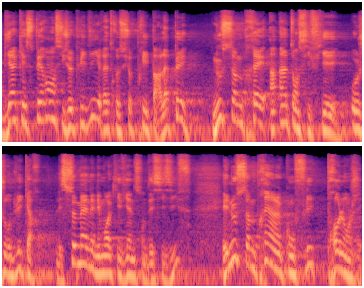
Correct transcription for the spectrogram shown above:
bien qu'espérant, si je puis dire, être surpris par la paix, nous sommes prêts à intensifier aujourd'hui, car les semaines et les mois qui viennent sont décisifs, et nous sommes prêts à un conflit prolongé.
